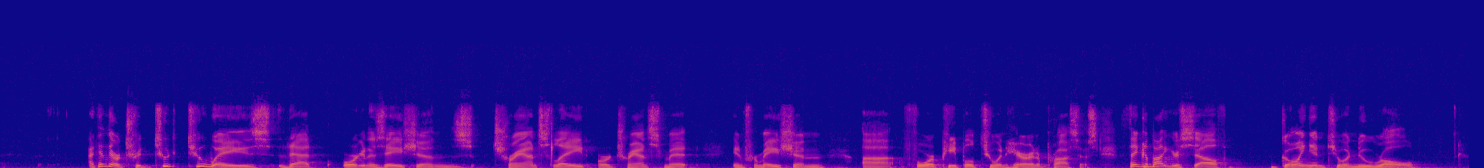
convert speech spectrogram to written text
I think there are two, two ways that organizations translate or transmit information uh, for people to inherit a process. Think about yourself going into a new role.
